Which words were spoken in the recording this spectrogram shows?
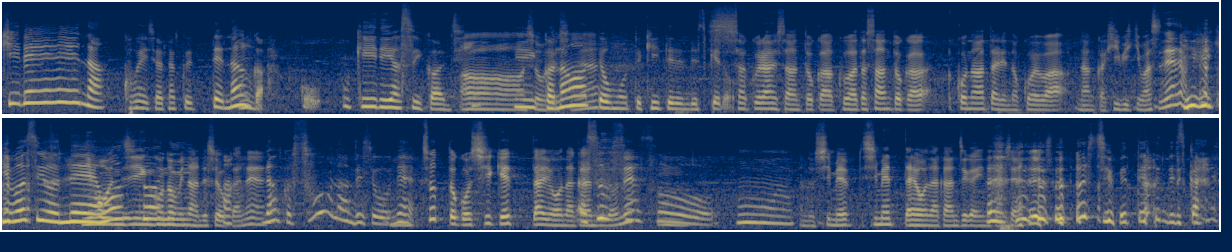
綺麗な声じゃなくってなんかこう受け入れやすい感じ、いいかなって思って聞いてるんですけど、ね、桜井さんとか桑田さんとかこの辺りの声はなんか響きますね。響きますよね。日本人好みなんでしょうかね。なんかそうなんでしょうね。ちょっとこうしけったような感じのね。そう。うん。あの湿湿ったような感じがいいんかもしれないです。湿ってるんですかね。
